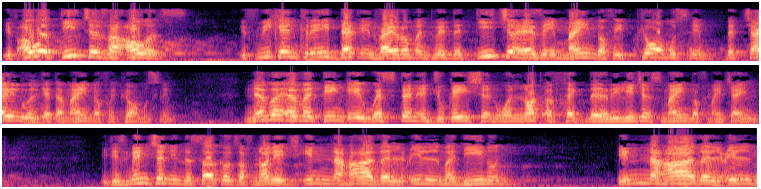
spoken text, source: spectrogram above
If our teachers are ours, if we can create that environment where the teacher has a mind of a pure Muslim, the child will get a mind of a pure Muslim. Never ever think a Western education will not affect the religious mind of my child. It is mentioned in the circles of knowledge, إِنَّ هَذَا الْعِلْمَ دِينٌ إِنَّ هَذَا الْعِلْمَ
